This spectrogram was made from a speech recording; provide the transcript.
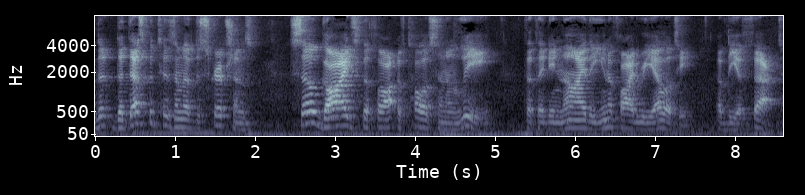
the, the despotism of descriptions so guides the thought of Tollefsen and Lee that they deny the unified reality of the effect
